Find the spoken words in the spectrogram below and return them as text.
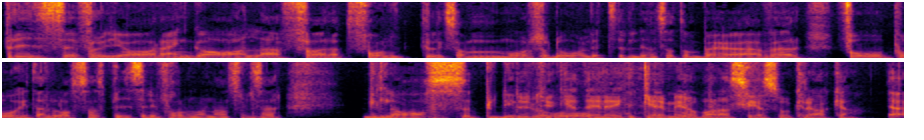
priser för att göra en gala för att folk liksom mår så dåligt tydligen så att de behöver få påhittade låtsaspriser i form av någon sorts så här glasdiplom. Du tycker att det räcker med att bara ses och kröka? Ja,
